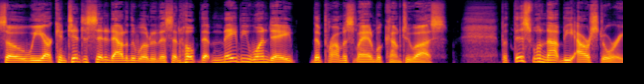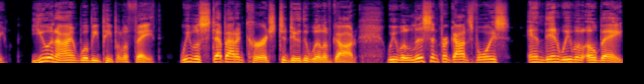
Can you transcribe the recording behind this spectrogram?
So we are content to sit it out in the wilderness and hope that maybe one day the promised land will come to us. But this will not be our story. You and I will be people of faith. We will step out in courage to do the will of God. We will listen for God's voice and then we will obey.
